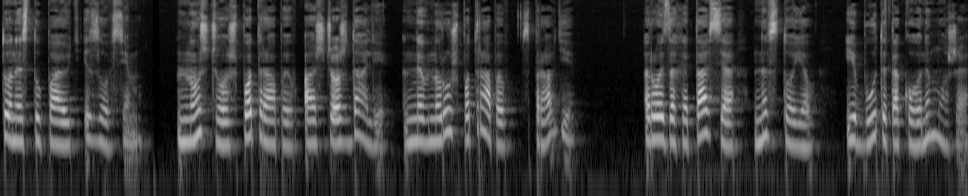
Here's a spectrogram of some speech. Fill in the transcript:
то не ступають і зовсім. Ну що ж, потрапив, а що ж далі? Не в ж потрапив, справді? Рой захитався, не встояв, і бути такого не може.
